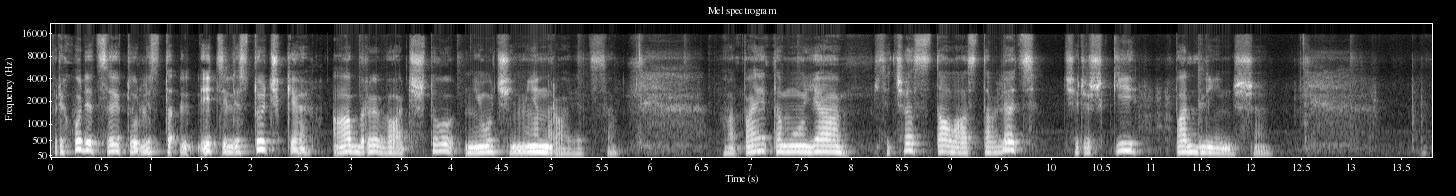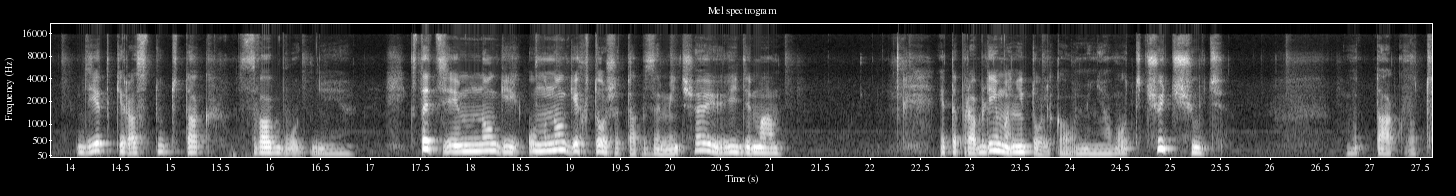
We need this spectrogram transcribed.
Приходится эту листа, эти листочки обрывать, что не очень мне нравится. А поэтому я сейчас стала оставлять черешки подлиннее. Детки растут так свободнее. Кстати, многие, у многих тоже так замечаю. Видимо, эта проблема не только у меня. Вот чуть-чуть. Вот так вот.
